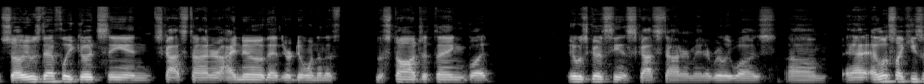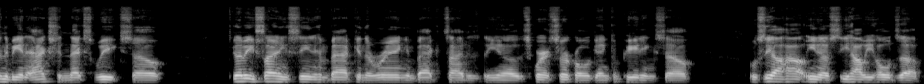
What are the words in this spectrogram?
So it was definitely good seeing Scott Steiner. I know that they're doing the nostalgia thing, but it was good seeing Scott Steiner, man. It really was. Um, and it looks like he's going to be in action next week. So it's going to be exciting seeing him back in the ring and back inside you know the square circle again competing. So we'll see how, how you know see how he holds up.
